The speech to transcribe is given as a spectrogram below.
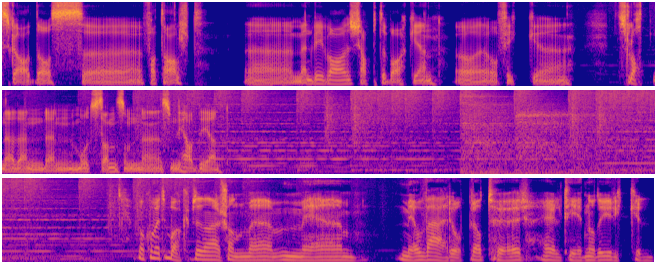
skada oss uh, fatalt. Uh, men vi var kjapt tilbake igjen og, og fikk uh, slått ned den, den motstanden som, som, de hadde igjen. Nå kommer vi tilbake til det der sånn med, med, med, å være operatør hele tiden, og det yrket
